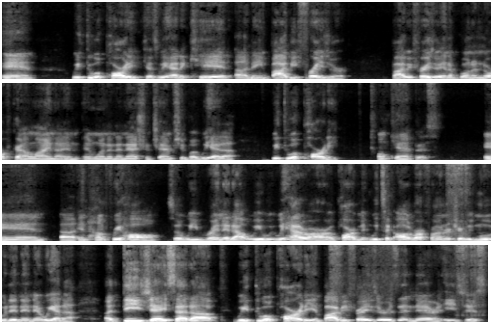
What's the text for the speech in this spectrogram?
and we threw a party because we had a kid uh, named Bobby Frasor. Bobby Frasor ended up going to North Carolina and, and winning the national championship, but we had a we threw a party on campus and uh, in Humphrey Hall. So we rented out. We we had our apartment. We took all of our furniture. We moved it in there. We had a a DJ set up. We threw a party, and Bobby Frasor is in there, and he's just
